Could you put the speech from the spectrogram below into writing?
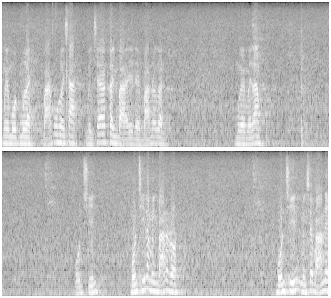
11 10 bán cũng hơi xa. Mình sẽ kênh bài để bán nó gần. 10 15 49 49 là mình bán được rồi. 49 mình sẽ bán đi.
